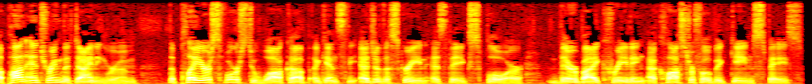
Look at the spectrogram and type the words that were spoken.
Upon entering the dining room, the player is forced to walk up against the edge of the screen as they explore, thereby creating a claustrophobic game space.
